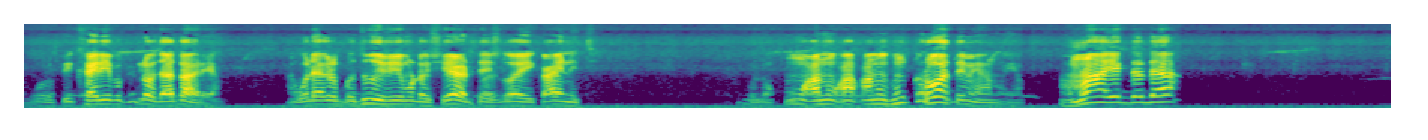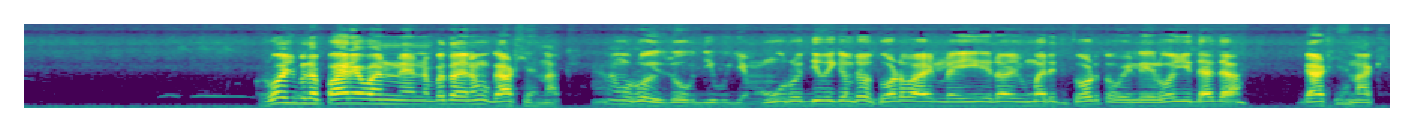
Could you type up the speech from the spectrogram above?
બોલો, ભિખારી પર કેટલો દાતા રે આમ. ઓલા આગળ બધું છે, મોટો શેડ છે તો એ કાંઈ નથી. બોલો, હું આનું આનું શું કરવા તમે આનું એમ? હમણાં એક દાદા રોજ બધા પારેવાને ને બધા એને હું ગાંઠિયા નાખે. હું રોજ જોઉં દીવું કેમ? હું રોજ દીવું કેમ જાઉં? તોડવા એટલે એ રોજ મારીથી દોડતો હોય એટલે રોજ દાદા ગાંઠિયા નાખે.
